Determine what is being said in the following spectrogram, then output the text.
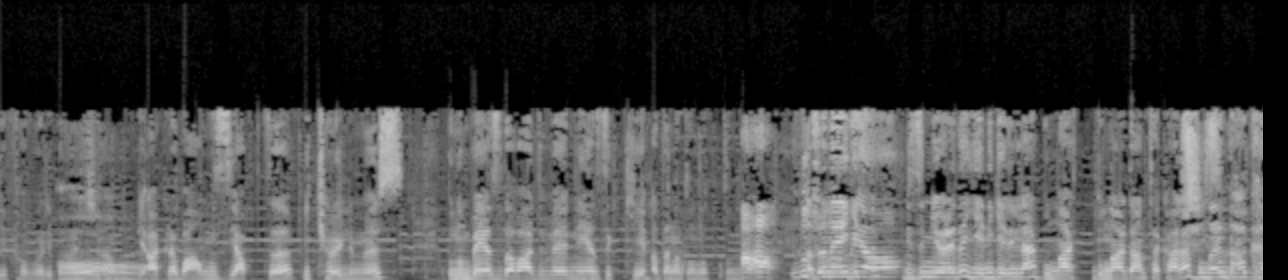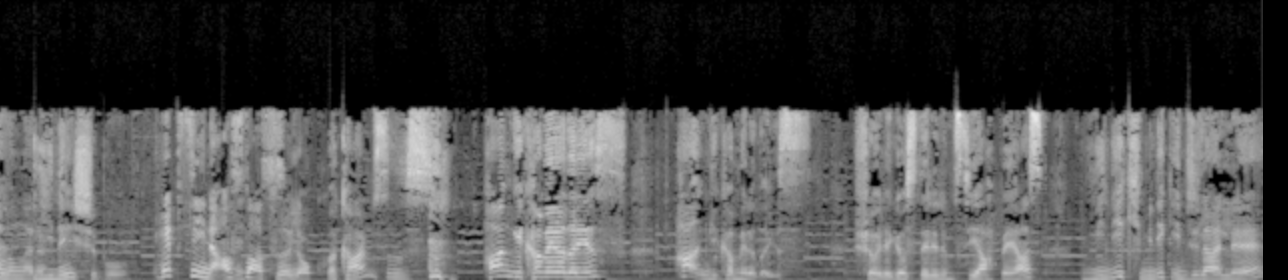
Bir favori parçam. Oo. Bir akrabamız yaptı. Bir köylümüz. Bunun beyazı da vardı ve ne yazık ki Adana'da unuttum ben. Aa, unutulur Adana'ya mu gittim. ya? Bizim yörede yeni gelinler bunlar bunlardan takarlar. Şey Bunların daha söyleyeyim mi? kalınları. İğne işi bu. Hepsi yine asla tığ yok. Bakar mısınız? hangi kameradayız? Hangi kameradayız? Şöyle gösterelim siyah beyaz. Minik minik incilerle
